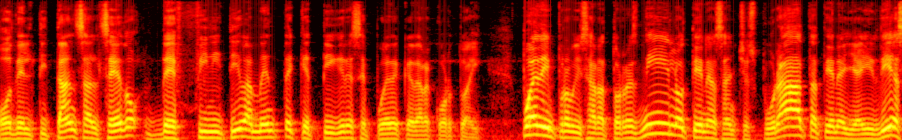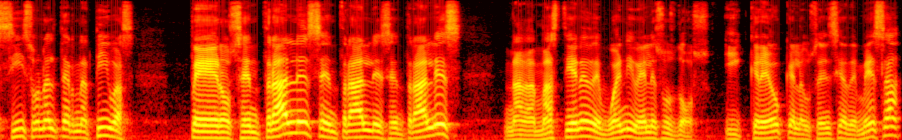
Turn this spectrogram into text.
o del Titán Salcedo, definitivamente que Tigres se puede quedar corto ahí. Puede improvisar a Torres Nilo, tiene a Sánchez Purata, tiene a Yair Díaz, sí, son alternativas. Pero centrales, centrales, centrales, nada más tiene de buen nivel esos dos. Y creo que la ausencia de Mesa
